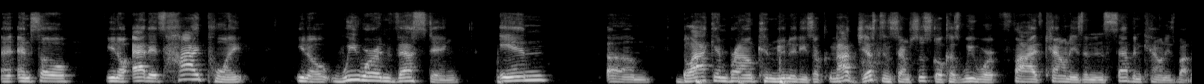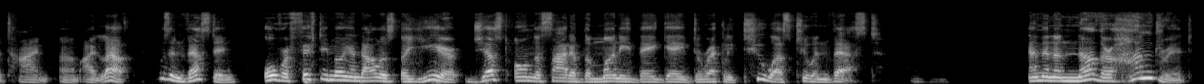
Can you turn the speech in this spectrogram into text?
And, and so, you know, at its high point, you know, we were investing in um, black and brown communities, are not just in San Francisco, because we were five counties and in seven counties by the time um, I left, was investing over $50 million a year just on the side of the money they gave directly to us to invest and then another hundred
